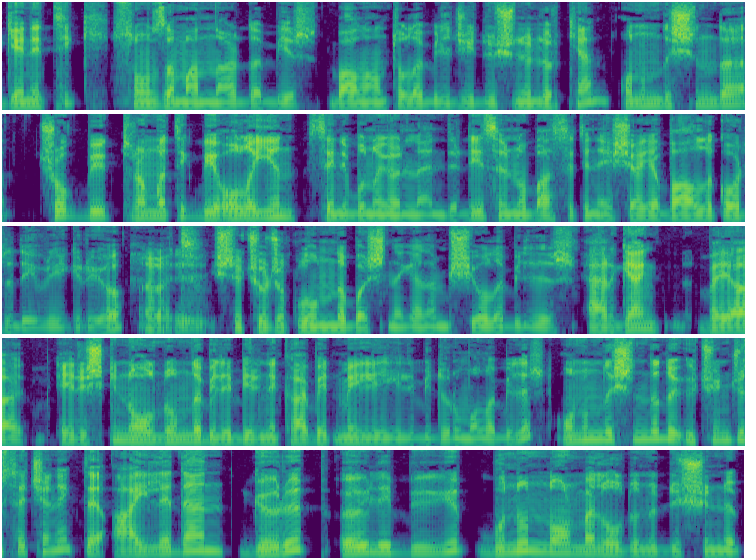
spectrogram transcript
genetik son zamanlarda bir bağlantı olabileceği düşünülürken onun dışında çok büyük travmatik bir olayın seni buna yönlendirdiği, senin o bahsettiğin eşyaya bağlılık orada devreye giriyor. Evet. Ee, işte çocukluğunda başına gelen bir şey olabilir. Ergen veya erişkin olduğunda bile birini kaybetmeyle ilgili bir durum olabilir. Onun dışında da üçüncü seçenek de aileden görüp öyle büyüyüp bunun normal olduğunu düşünüp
